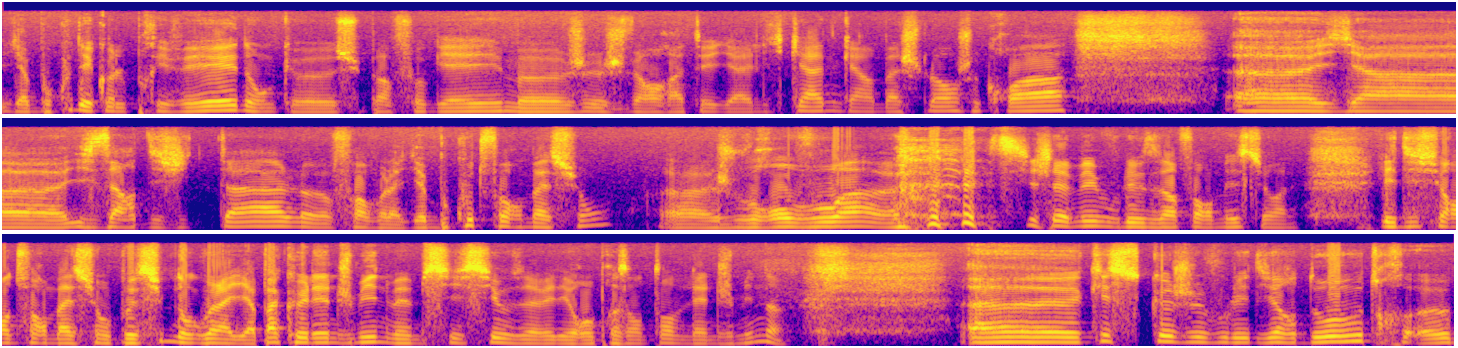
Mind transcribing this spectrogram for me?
Il y a beaucoup d'écoles privées, donc euh, Superfogame, euh, je, vais en rater. Il y a l'ICANN qui a un bachelor, je crois. Euh, il y a Isard Digital. Enfin voilà, il y a beaucoup de formations. je vous renvoie, si jamais vous voulez vous informer sur les différentes formations possibles. Donc voilà, il n'y a pas que l'Engmin, même si ici vous avez des représentants de l'Engmin. Qu'est-ce que je voulais dire d'autre?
